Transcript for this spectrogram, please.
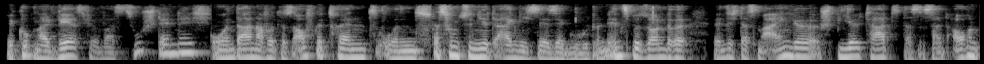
Wir gucken halt, wer ist für was zuständig und danach wird das aufgetrennt und das funktioniert eigentlich sehr, sehr gut. Und insbesondere, wenn sich das mal eingespielt hat, das ist halt auch ein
